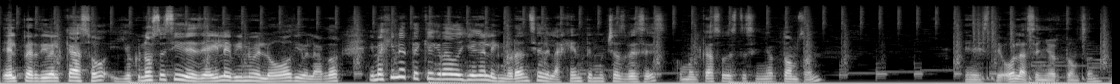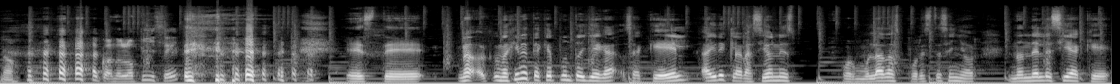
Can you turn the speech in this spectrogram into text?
Él perdió el caso y yo no sé si desde ahí le vino el odio el ardor. Imagínate qué grado llega la ignorancia de la gente muchas veces como el caso de este señor Thompson este, hola, señor Thompson. No. Cuando lo pise. este, no, imagínate a qué punto llega, o sea, que él hay declaraciones formuladas por este señor en donde él decía que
